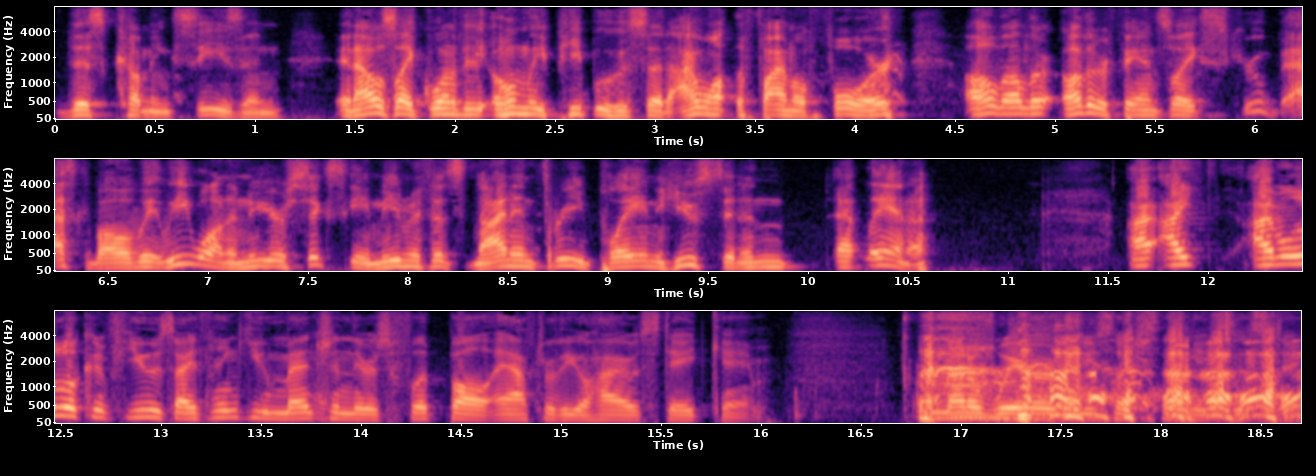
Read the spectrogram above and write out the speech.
this coming season. And I was like one of the only people who said, I want the final four. All other other fans like, screw basketball. We, we want a New Year's Six game, even if it's nine and three playing Houston and Atlanta. I, I am a little confused. I think you mentioned there's football after the Ohio State game. I'm not aware of any such thing existing.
